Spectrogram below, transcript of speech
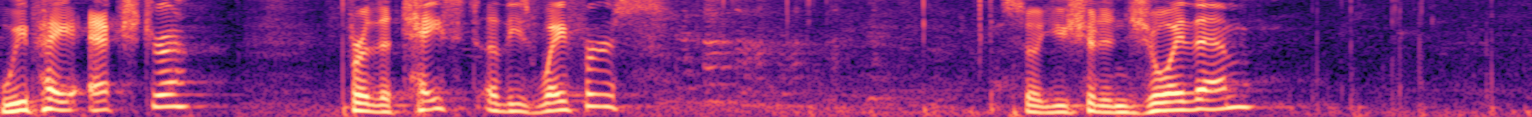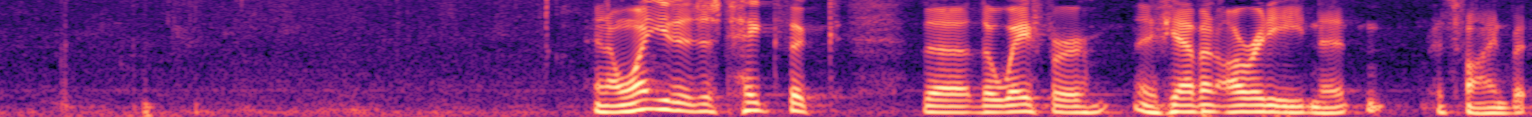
We pay extra for the taste of these wafers. So you should enjoy them. And I want you to just take the, the, the wafer. If you haven't already eaten it, it's fine. But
